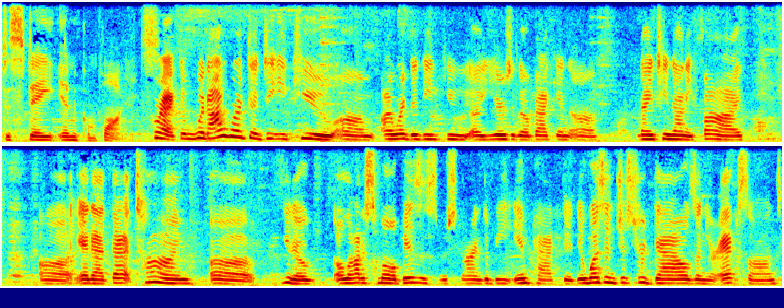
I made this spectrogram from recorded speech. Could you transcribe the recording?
to stay in compliance. Correct. And when I worked at DEQ, um, I worked at DEQ uh, years ago, back in uh, 1995. Uh, and at that time, uh, you know, a lot of small businesses were starting to be impacted. It wasn't just your Dows and your Exxons,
